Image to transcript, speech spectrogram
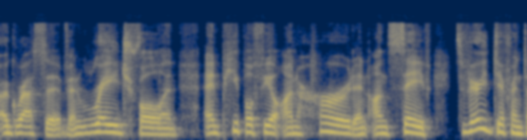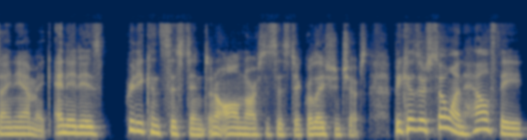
aggressive and rageful and and people feel unheard and unsafe it's very different dynamic and it is pretty consistent in all narcissistic relationships because they're so unhealthy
